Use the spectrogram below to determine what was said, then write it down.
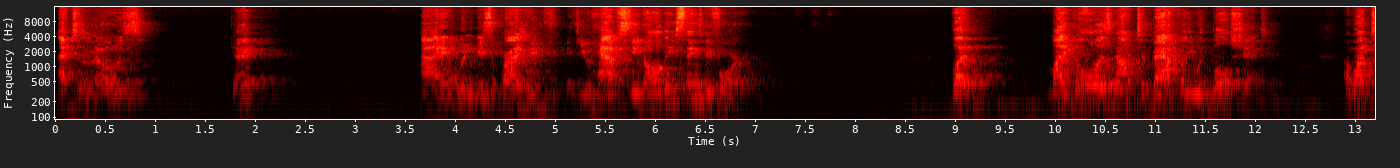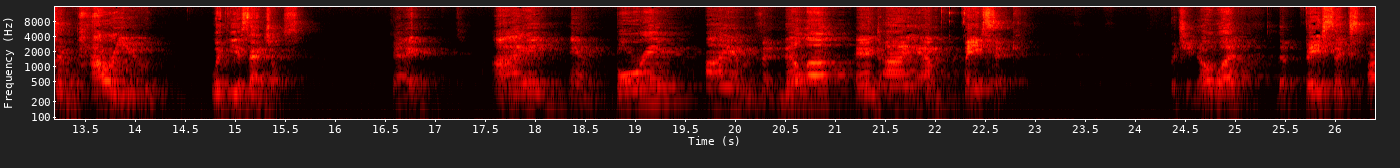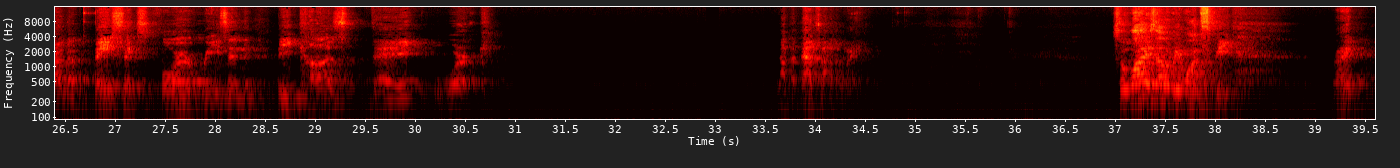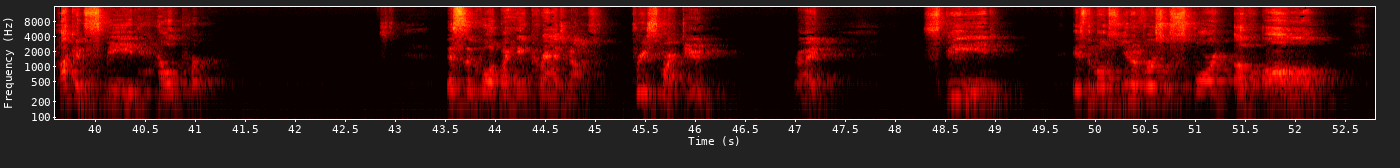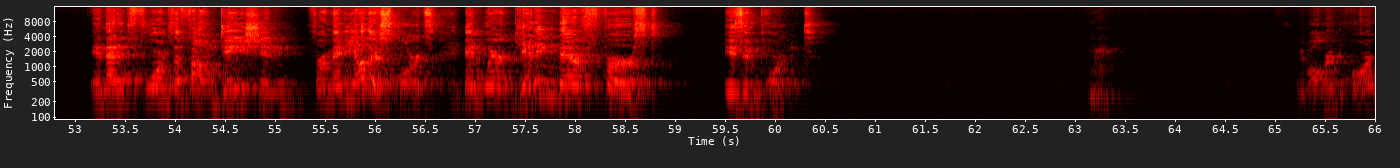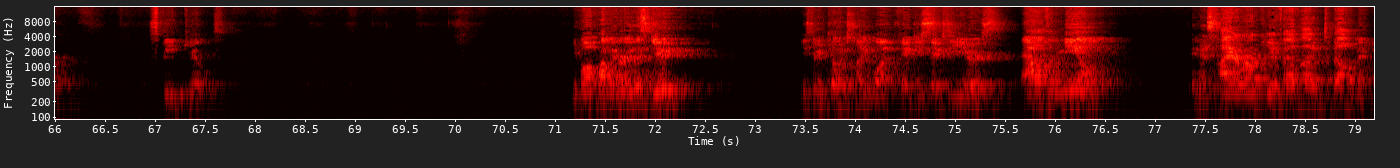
X's and O's, okay? I wouldn't be surprised if, if you have seen all these things before. But my goal is not to baffle you with bullshit. I want to empower you with the essentials. Okay? I am boring, I am vanilla, and I am basic. But you know what? The basics are the basics for a reason because they work. Not that that's out of the way. So why is Ellery want speed? Right? How can speed help her? This is a quote by Henk Kraaijenhof. Pretty smart dude, right? Speed is the most universal sport of all in that it forms the foundation for many other sports and where getting there first is important. Hmm. We've all heard before. Speed kills. You've all probably heard of this dude. He's been coaching like what, 50, 60 years? Al Vermeil in his hierarchy of athletic development.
